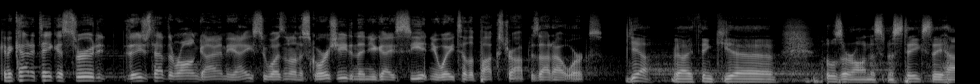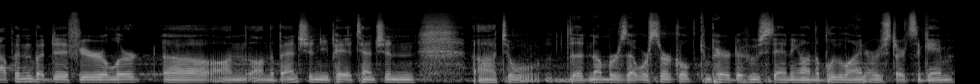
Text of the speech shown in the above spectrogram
Can it kind of take us through? They just have the wrong guy on the ice who wasn't on the score sheet, and then you guys see it and you wait till the puck's dropped? Is that how it works? Yeah, I think uh, those are honest mistakes. They happen, but if you're alert uh, on on the bench and you pay attention uh, to the numbers that were circled compared to who's standing on the blue line or who starts the game,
